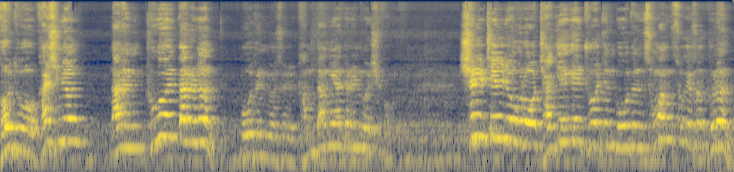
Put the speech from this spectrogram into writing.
거두어 가시면 나는 그거에 따르는 모든 것을 감당해야 되는 것이고 실질적으로 자기에게 주어진 모든 상황 속에서 그는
